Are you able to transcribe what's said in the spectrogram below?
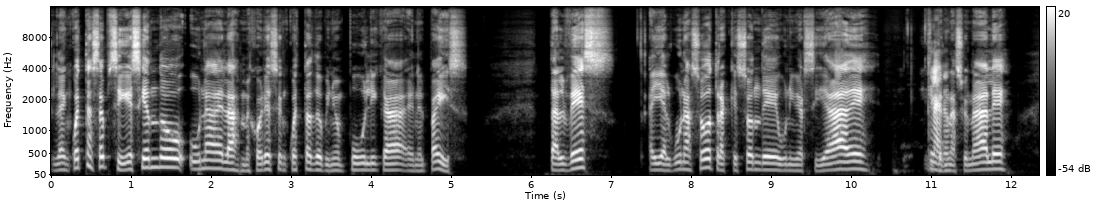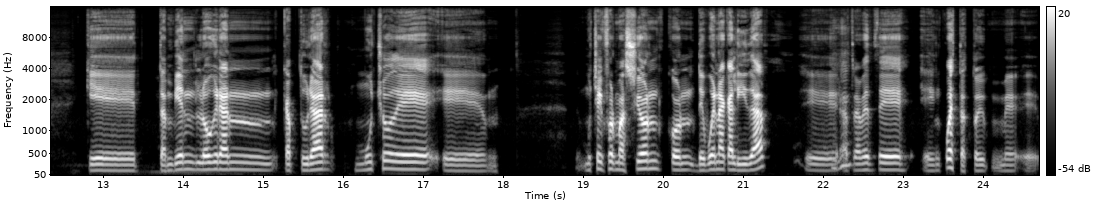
La encuesta CEP sigue siendo una de las mejores encuestas de opinión pública en el país. Tal vez hay algunas otras que son de universidades internacionales que también logran capturar mucho de eh, mucha información con, de buena calidad eh, a través de encuestas. Estoy, eh,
